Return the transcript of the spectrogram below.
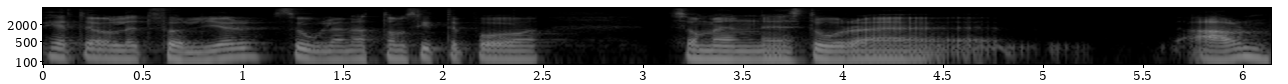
helt och hållet följer solen. Att de sitter på som en eh, stor eh, arm.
